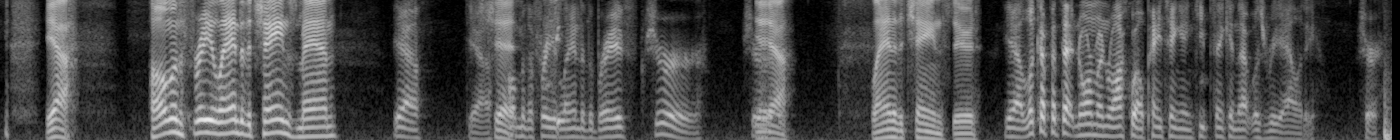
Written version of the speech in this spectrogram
yeah home of the free land of the chains man Yeah, yeah. Shit. Home of the free, land of the brave. Sure, sure. yeah land of the chains dude Yeah, look up at that Norman Rockwell painting and keep thinking that was reality. Sure.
